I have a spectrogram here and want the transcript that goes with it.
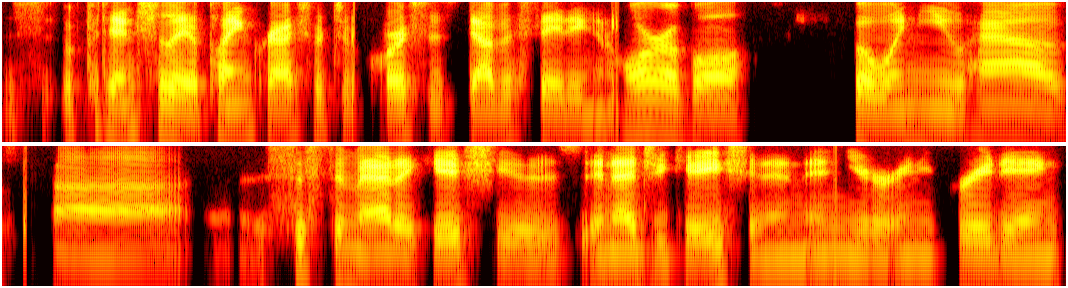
uh, potentially a plane crash, which of course is devastating and horrible. But when you have uh, systematic issues in education and, and you're and you're creating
